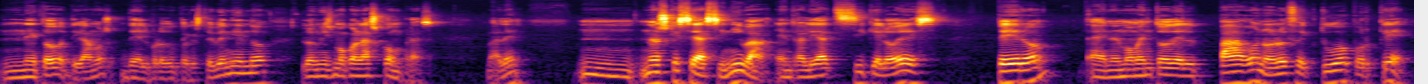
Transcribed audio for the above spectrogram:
neto, digamos, del producto que estoy vendiendo. Lo mismo con las compras, ¿vale? Mm, no es que sea sin IVA, en realidad sí que lo es, pero en el momento del pago no lo efectúo. ¿Por qué?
